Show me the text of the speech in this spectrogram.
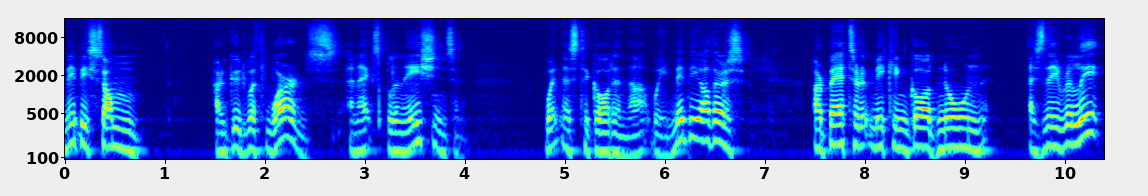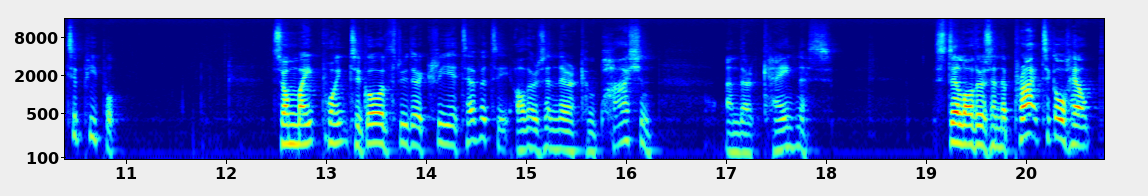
Maybe some are good with words and explanations and witness to God in that way. Maybe others are better at making God known as they relate to people. Some might point to God through their creativity, others in their compassion and their kindness. Still others in the practical help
